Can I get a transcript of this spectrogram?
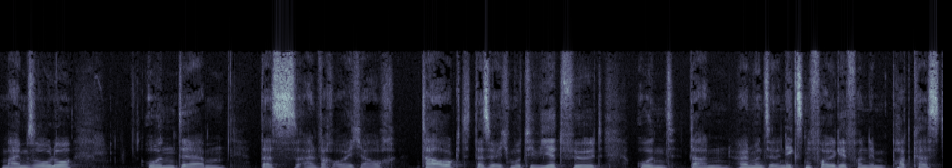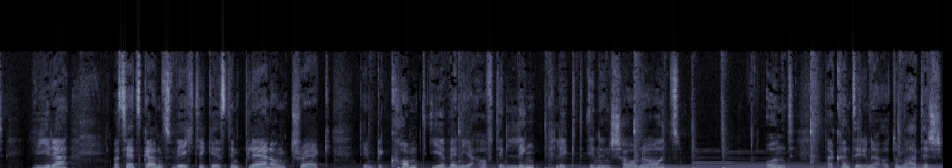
meinem Solo und ähm, dass einfach euch auch taugt, dass ihr euch motiviert fühlt und dann hören wir uns in der nächsten Folge von dem Podcast wieder. Was jetzt ganz wichtig ist, den Playalong-Track, den bekommt ihr, wenn ihr auf den Link klickt in den Show Notes und da könnt ihr den automatisch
